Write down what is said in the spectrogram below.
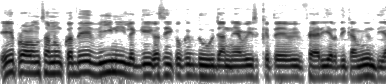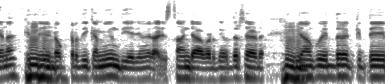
ਇਹ ਪ੍ਰੋਬਲਮ ਸਾਨੂੰ ਕਦੇ ਵੀ ਨਹੀਂ ਲੱਗੀ ਅਸੀਂ ਕਿਉਂਕਿ ਦੂਰ ਜਾਂਦੇ ਆ ਵੀ ਕਿਤੇ ਵੀ ਫੈਰੀਅਰ ਦੀ ਕਮੀ ਹੁੰਦੀ ਹੈ ਨਾ ਕਿਤੇ ਡਾਕਟਰ ਦੀ ਕਮੀ ਹੁੰਦੀ ਹੈ ਜਿਵੇਂ ਰਾਜਸਥਾਨ ਜਾ ਵੜਦੇ ਉਧਰ ਸਾਈਡ ਜਾਂ ਕੋਈ ਇੱਧਰ ਕਿਤੇ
